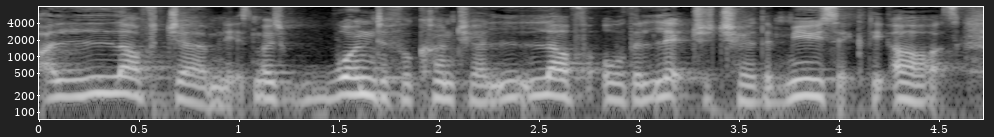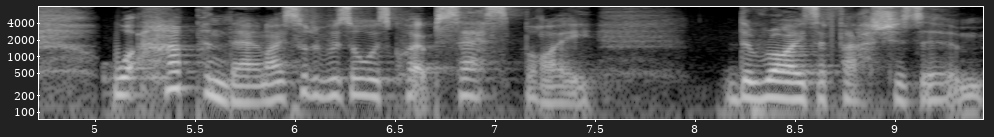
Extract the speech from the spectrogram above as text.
I love Germany. It's the most wonderful country. I love all the literature, the music, the arts. What happened there, and I sort of was always quite obsessed by the rise of fascism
